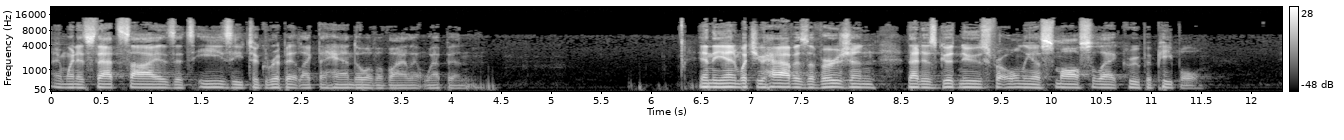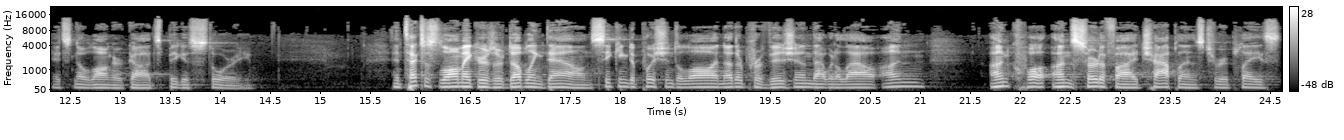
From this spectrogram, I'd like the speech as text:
And when it's that size, it's easy to grip it like the handle of a violent weapon. In the end, what you have is a version that is good news for only a small, select group of people. It's no longer God's biggest story. And Texas lawmakers are doubling down, seeking to push into law another provision that would allow un, unqual, uncertified chaplains to replace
